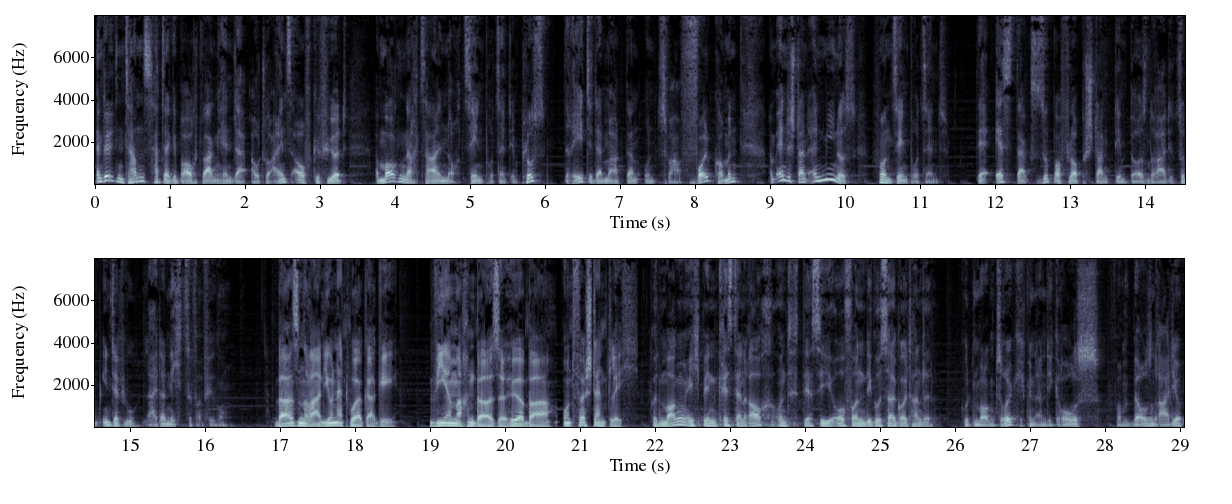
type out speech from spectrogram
Ein wilden Tanz hat der Gebrauchtwagenhändler Auto 1 aufgeführt. Am Morgen nach Zahlen noch 10% im Plus, drehte der Markt dann und zwar vollkommen. Am Ende stand ein Minus von 10%. Der S-DAX Superflop stand dem Börsenradio zum Interview leider nicht zur Verfügung. Börsenradio Network AG wir machen Börse hörbar und verständlich. Guten Morgen, ich bin Christian Rauch und der CEO von Degussa Goldhandel. Guten Morgen zurück, ich bin Andi Groß vom Börsenradio.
